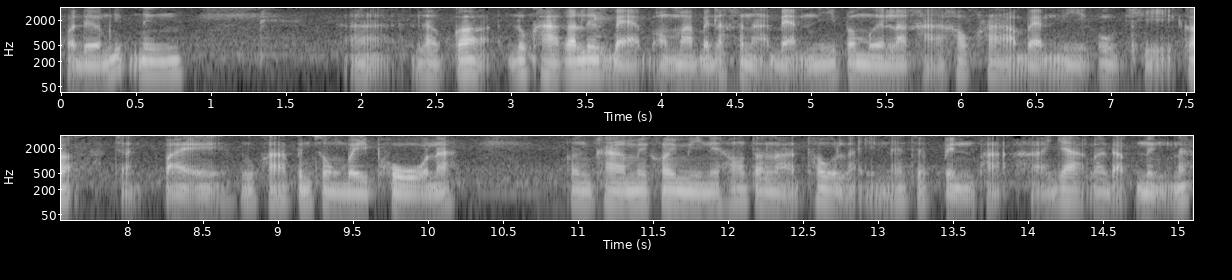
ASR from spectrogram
กว่าเดิมนิดนึงอ่าแล้วก็ลูกค้าก็เลือกแบบออกมาเป็นลักษณะแบบนี้ประเมินราคาคร่าวๆแบบนี้โอเค ก็จัดไปลูกค้าเป็นทรงใบโพนะค่อนข้างไม่ค่อยมีในห้องตลาดเท่าไหร่น่าจะเป็นพระหายากระดับหนึ่งนะ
